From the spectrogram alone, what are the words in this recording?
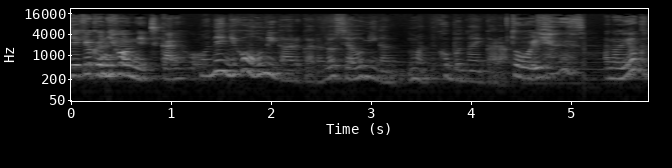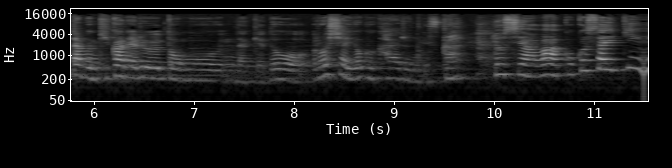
結局日本に近い方。もうね日本海があるからロシア海が、まあ、ほぼないから。遠い。あのよく多分聞かれると思うんだけどロシアよく帰るんですか？ロシアはここ最近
